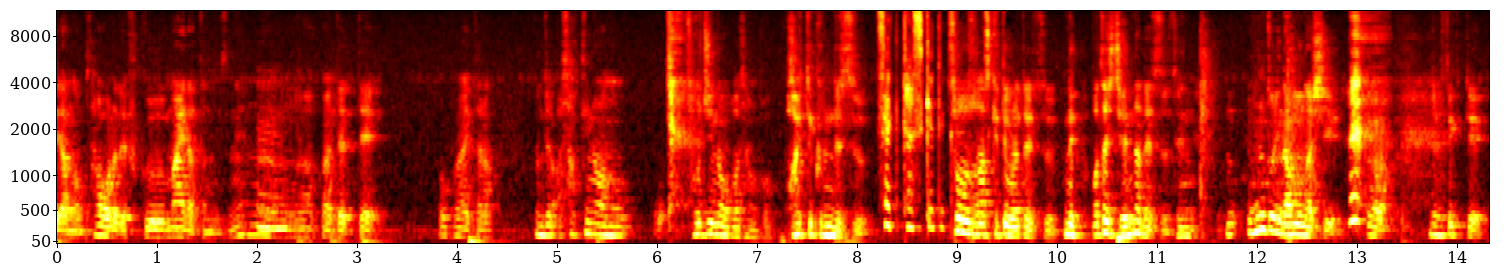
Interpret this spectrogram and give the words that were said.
てあのタオルで拭く前だったんですね、ん。やっぱり出てお風呂入ったらほんであさっきのあの掃除のおばさんが入ってくるんですさっき助けてくれそうそう助けてくれたですで私全裸です全本当に何もなしだから出てきて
